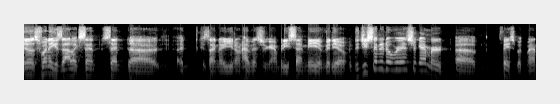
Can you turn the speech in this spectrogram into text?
You know, it's funny because Alex sent sent because I know you don't have Instagram, but he sent me a video. Did you send it over Instagram or uh, Facebook, man?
